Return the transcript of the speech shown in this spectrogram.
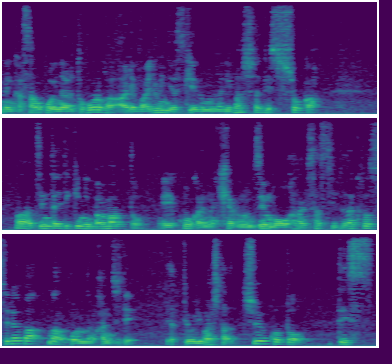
何か参考になるところがあれば良いんですけれども、なりましたでしょうか。まあ、全体的にばばっと、え、今回の企画の全貌をお話しさせていただくとすれば、まあ、こんな感じでやっておりました。ちゅうことです。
